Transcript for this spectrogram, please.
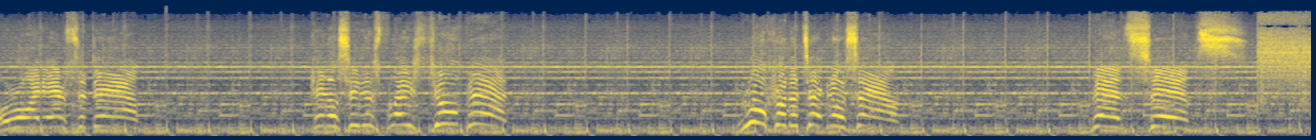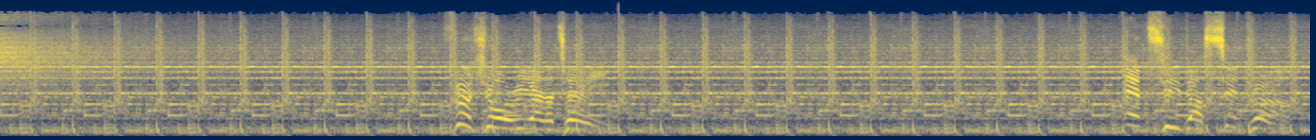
All right, Amsterdam. Can I see this place jump in? Rock on the techno sound. Ben Sims. Virtual reality. MC Da Syndrome.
